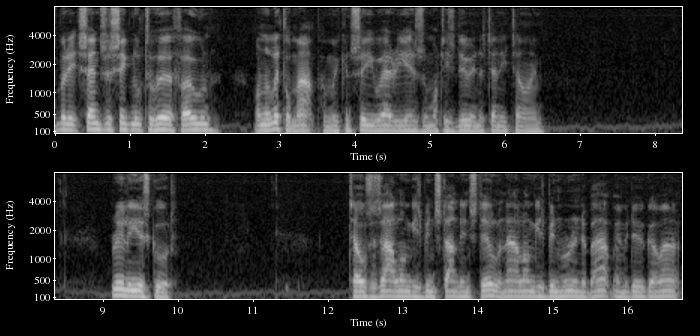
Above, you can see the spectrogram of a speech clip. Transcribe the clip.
but it sends a signal to her phone on a little map and we can see where he is and what he's doing at any time. Really is good. Tells us how long he's been standing still and how long he's been running about when we do go out.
